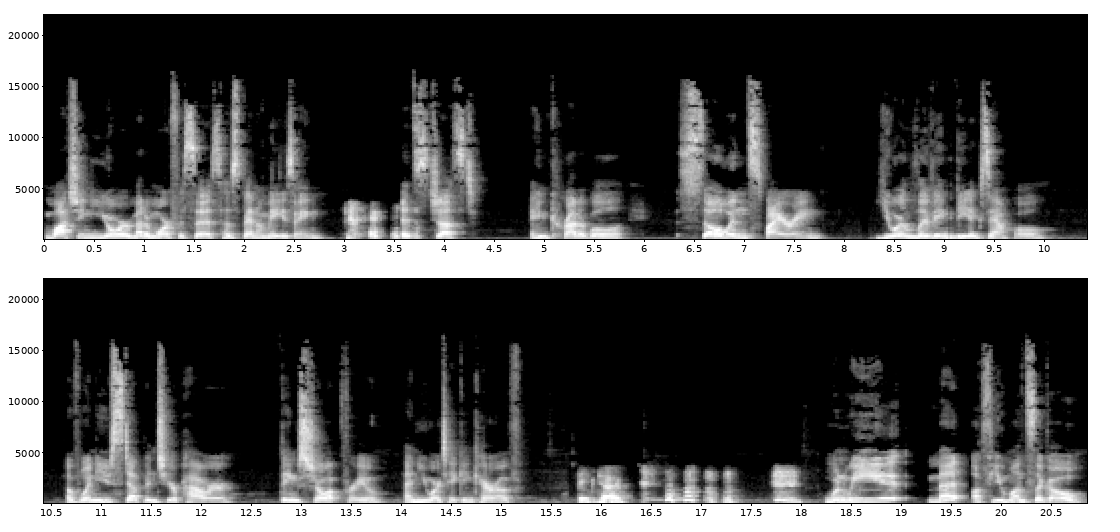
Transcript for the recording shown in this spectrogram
Watching your metamorphosis has been amazing. it's just incredible, so inspiring. You are living the example of when you step into your power, things show up for you and you are taken care of. Big time. When we met a few months ago,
